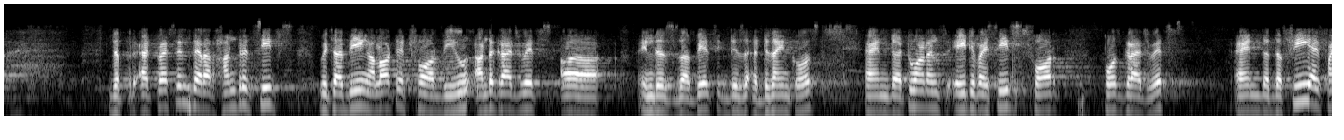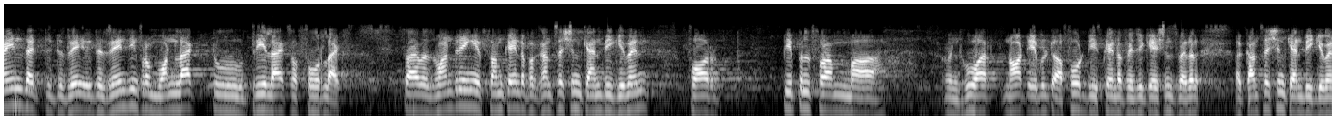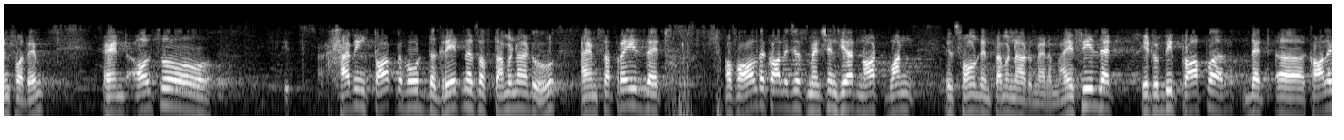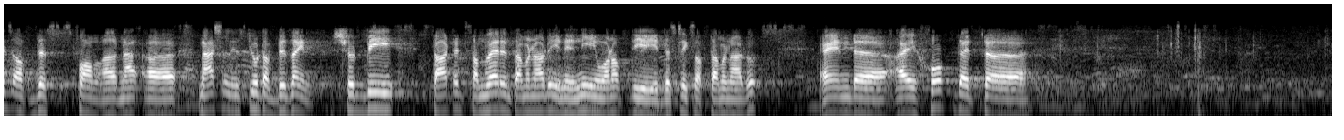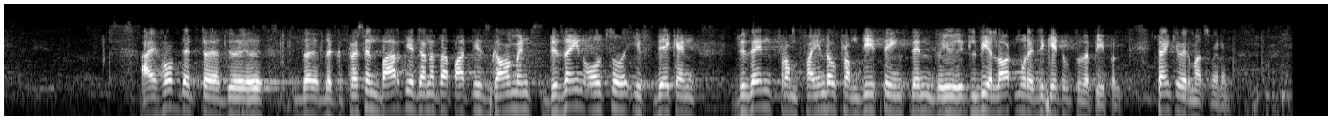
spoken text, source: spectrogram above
the, at present, there are 100 seats which are being allotted for the undergraduates uh, in this uh, basic des- design course, and uh, 285 seats for postgraduates. And the fee, I find that it is, it is ranging from 1 lakh to 3 lakhs or 4 lakhs. So I was wondering if some kind of a concession can be given for people from uh, and who are not able to afford these kind of educations, whether a concession can be given for them. And also, having talked about the greatness of Tamil Nadu, I am surprised that of all the colleges mentioned here, not one is found in Tamil Nadu, madam. I feel that it would be proper that a college of this form, uh, na- uh, National Institute of Design, should be started somewhere in Tamil Nadu, in any one of the districts of Tamil Nadu. And uh, I hope that I hope that uh, the, the, the present Bharatiya Janata Party's government's design also, if they can design from, find out from these things, then it will be a lot more educative to the people. Thank you very much, madam.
